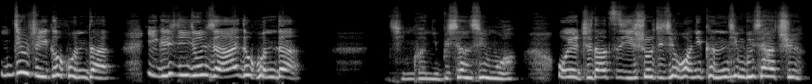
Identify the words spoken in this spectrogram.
你就是一个混蛋，一个心胸狭隘的混蛋。”尽管你不相信我，我也知道自己说这些话你可能听不下去。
